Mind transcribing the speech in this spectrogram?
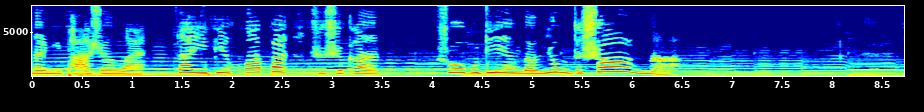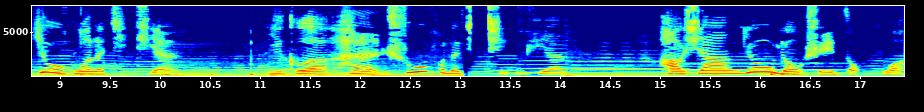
那你爬上来摘一片花瓣试试看，说不定能用得上呢。又过了几天。一个很舒服的晴天，好像又有谁走过。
